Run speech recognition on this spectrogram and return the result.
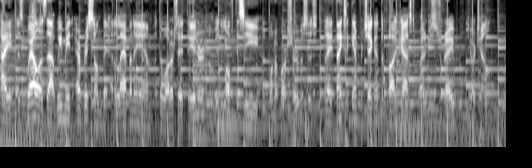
Hi, as well as that, we meet every Sunday at 11 a.m. at the Waterside Theatre, and we'd love to see you at one of our services. But hey, thanks again for checking out the podcast. Why don't you subscribe to our channel?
